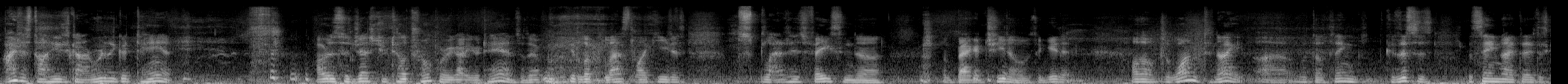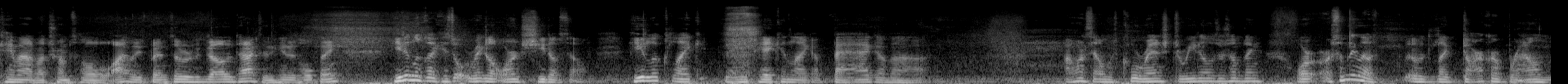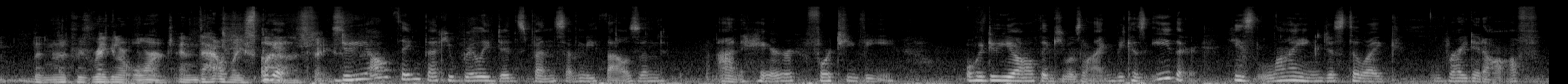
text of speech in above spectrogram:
I just thought he just got a really good tan. I would suggest you tell Trump where you got your tan, so therefore he could look less like he just splattered his face into a bag of Cheetos to get it. Although the one tonight uh, with the thing, because this is the same night that it just came out about Trump's whole I only spent seven hundred dollars in taxes, and he had his whole thing. He didn't look like his regular orange Cheeto self. He looked like he'd taken like a bag of uh, I want to say almost Cool Ranch Doritos or something, or, or something that was, it was like darker brown than his regular orange, and that was what he splattered okay. on his face. Do y'all think that he really did spend seventy thousand on hair for TV, or do y'all think he was lying? Because either he's lying just to like write it off,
